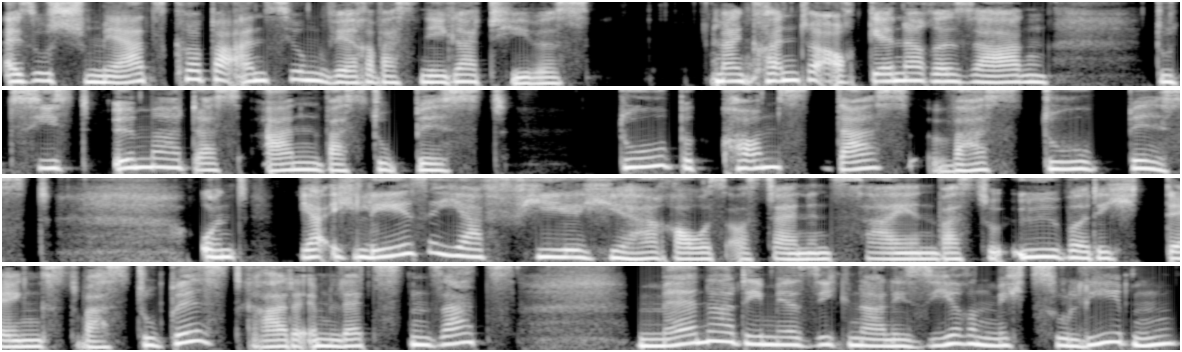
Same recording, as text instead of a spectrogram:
Also Schmerzkörperanziehung wäre was Negatives. Man könnte auch generell sagen, du ziehst immer das an, was du bist. Du bekommst das, was du bist. Und ja, ich lese ja viel hier heraus aus deinen Zeilen, was du über dich denkst, was du bist, gerade im letzten Satz. Männer, die mir signalisieren, mich zu lieben,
